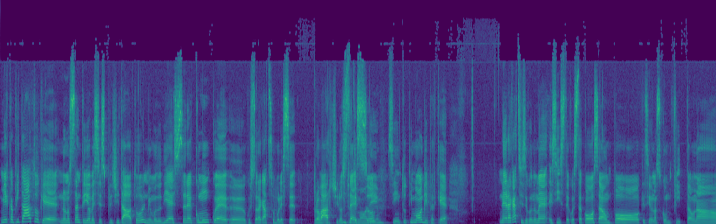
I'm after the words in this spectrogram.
mi è capitato che, nonostante io avessi esplicitato il mio modo di essere, comunque eh, questo ragazzo volesse provarci lo In tutti i stesso. modi? Sì, in tutti i modi, perché nei ragazzi, secondo me, esiste questa cosa un po' che sia una sconfitta, una.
